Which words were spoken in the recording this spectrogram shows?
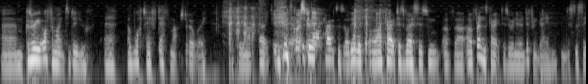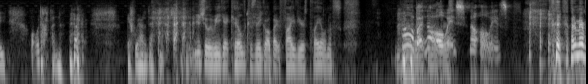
because we often like to do uh, a what if death match, don't we? Between our characters, Of course we Between do. our characters or the other or our characters versus some of uh, our friends' characters who are in a different game, just to see what would happen if we had a death match. Usually we get killed because they got about five years play on us. Oh, but not always. Not always. I remember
